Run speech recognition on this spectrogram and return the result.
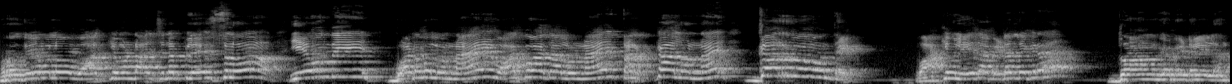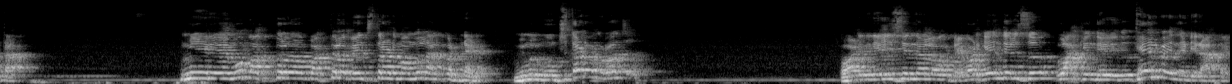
హృదయంలో వాక్యం ఉండాల్సిన ప్లేస్లో ఏముంది? గొడవలు ఉన్నాయి వాగ్వాదాలు ఉన్నాయి తర్కాలు ఉన్నాయి గర్వం ఉంది. వాక్యం లేదా బిడ్డల దగ్గర? దొంగ బిడ్డలు వీళ్ళంతా. మీరేమో భక్తులు భక్తులు పెంచుతున్నాడు మమ్మల్ని అనుకుంటున్నాడు. మిమ్మల్ని ముంచుతాడు ఒకరోజు. వాడికి తెలిసిందల్లా ఒకటే. వాడికి ఏం తెలుసు? వాక్యం తెలీదు. తేలిపోయిందండి రాత్రి.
